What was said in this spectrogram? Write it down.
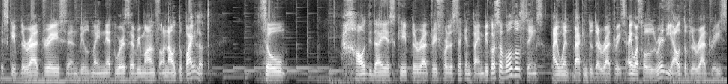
escape the rat race, and build my net worth every month on autopilot. So, how did I escape the rat race for the second time? Because of all those things, I went back into the rat race. I was already out of the rat race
